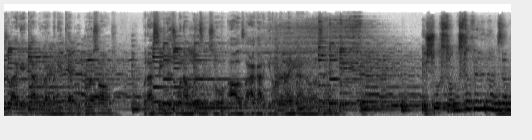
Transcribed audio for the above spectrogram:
Usually I get copyrighted by these Capital Bra songs, but I see this one I wasn't, so I was like, I gotta get on it right now. You know what I'm saying? Ich mach Songs, da will langsam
